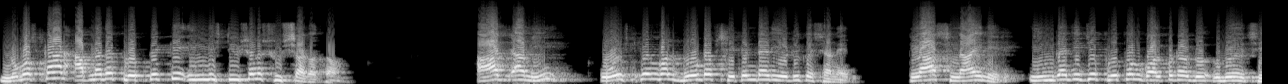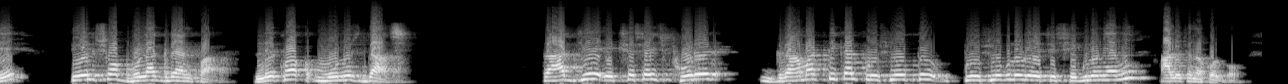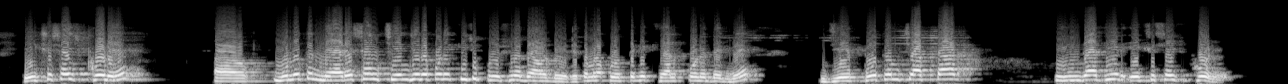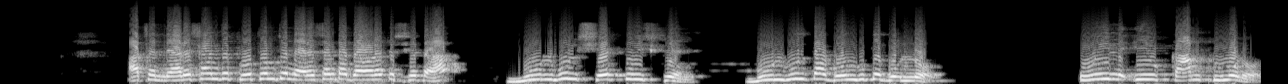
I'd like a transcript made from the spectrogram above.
নমস্কার, আপনাদের প্রত্যেককে ইংলিশ টিউশনে সুস্বাগতম। আজ আমি West Bengal board of secondary এডুকেশনের ক্লাস নাইনের ইংরাজির যে প্রথম গল্পটা রয়েছে টেলস অফ ভোলা গ্র্যান্ডপা লেখক মনোজ দাস। তার যে এক্সারসাইজ ফোরের গ্রামাটিক্যাল প্রশ্ন উত্তর, প্রশ্নগুলো রয়েছে, সেগুলো নিয়ে আমি আলোচনা করব। এক্সারসাইজ ফোরে মূলত ন্যারেশন চেঞ্জের উপরে কিছু প্রশ্ন দেওয়া রয়েছে। তোমরা প্রত্যেকে খেয়াল করে দেখবে যে প্রথম চ্যাপ্টার ইংরাজির এক্সারসাইজ ফোরে আচ্ছা ন্যারেশন যে প্রথম যে ন্যারেশনটা দেওয়া রয়েছে সেটা Bulbul said to his friend Bulbul তার বন্ধুকে বলল উইল ইউ কাম টুমোরো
